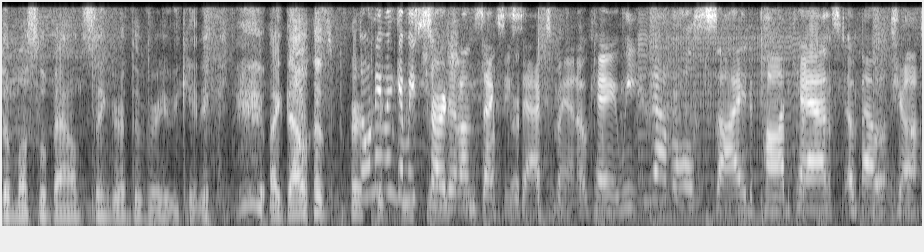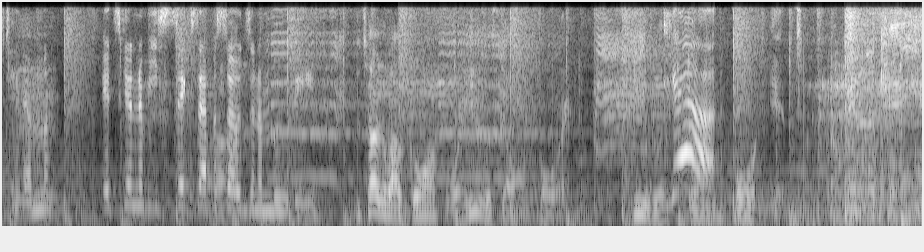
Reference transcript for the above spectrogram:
The muscle bound singer at the very beginning. like that was perfect. Don't even get me started on Sexy Sax Man, okay? We need to have a whole side podcast about just him. It's going to be six uh, episodes in a movie. You talk about going for it. He was going for it. He was Yeah. going for it.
